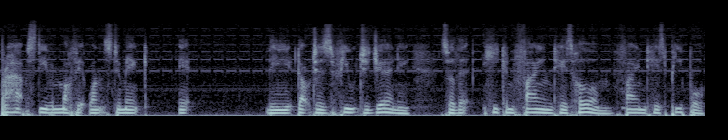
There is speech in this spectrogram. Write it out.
Perhaps Steven Moffat wants to make it the Doctor's future journey so that he can find his home, find his people,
